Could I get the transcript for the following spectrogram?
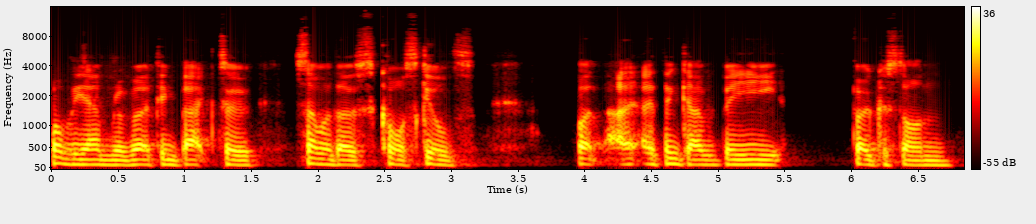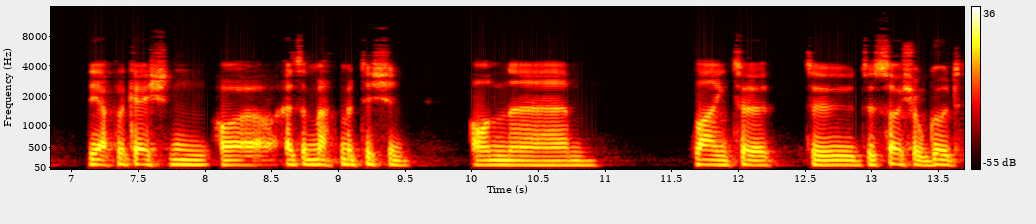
probably am reverting back to some of those core skills. But I, I think I would be focused on the application uh, as a mathematician on um, applying to, to, to social good.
